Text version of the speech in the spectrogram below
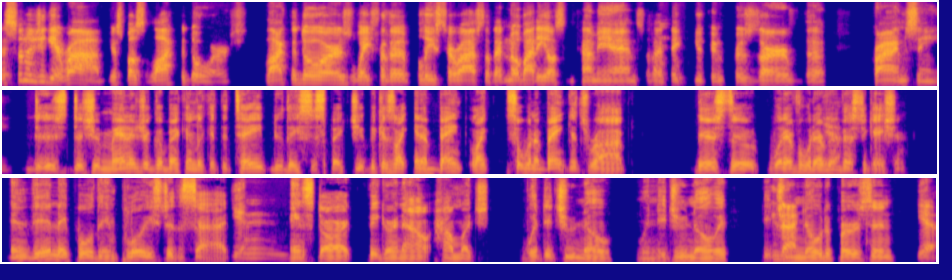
as soon as you get robbed, you're supposed to lock the doors. Lock the doors, wait for the police to arrive so that nobody else can come in, so that they, you can preserve the crime scene. Does does your manager go back and look at the tape? Do they suspect you? Because like in a bank, like so when a bank gets robbed, there's the whatever whatever Yeah. investigation, and then they pull the employees to the side Yeah. Mm. and start figuring out how much. What did you know? When did you know it? Did Exactly. you know the person? Yeah.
